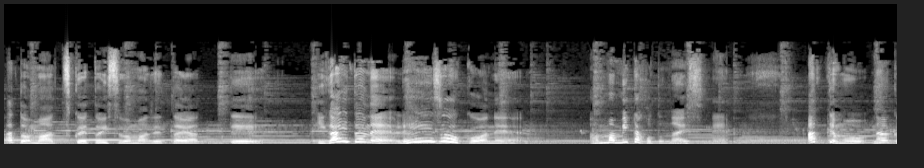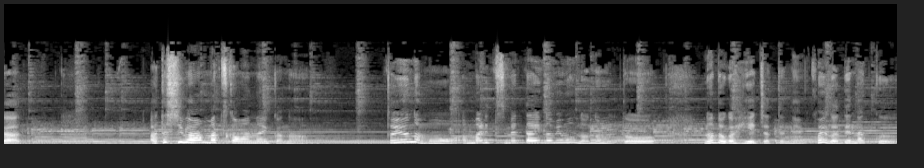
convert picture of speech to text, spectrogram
あとはまあ机と椅子はまあ絶対あって、意外とね、冷蔵庫はね、あんま見たことないっすね。あってもなんか、私はあんま使わないかな。というのも、あんまり冷たい飲み物を飲むと、喉が冷えちゃってね、声が出なく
